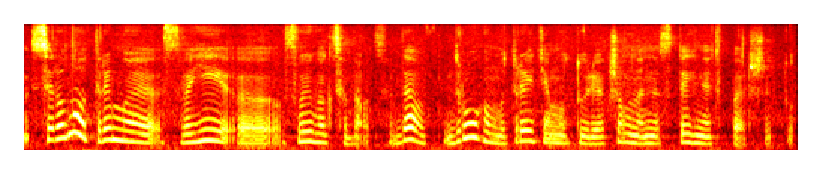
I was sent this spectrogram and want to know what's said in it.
все одно отримує свої, е, свою вакцинацію да, в другому, третьому турі, якщо вона не встигне в перший тур.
